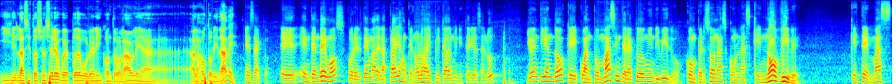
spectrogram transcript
y la situación se le puede volver incontrolable a, a las autoridades. Exacto. Eh, entendemos por el tema de las playas, aunque no los ha explicado el Ministerio de Salud, yo entiendo que cuanto más interactúe un individuo con personas con las que no vive, que esté más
